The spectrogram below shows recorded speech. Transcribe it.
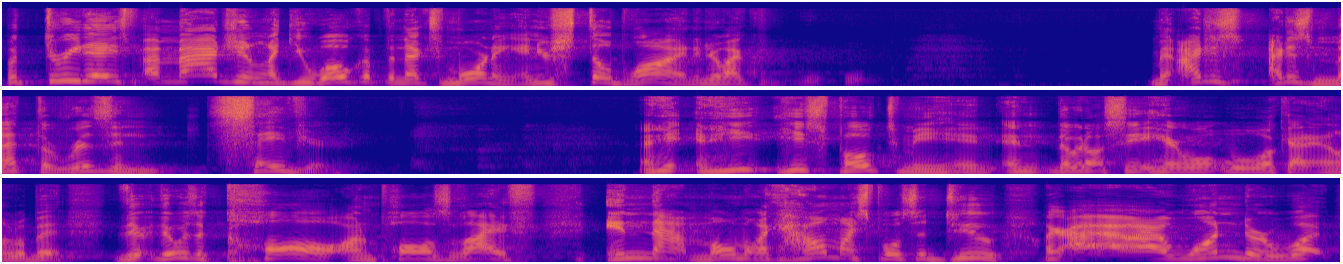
But three days, imagine like you woke up the next morning and you're still blind and you're like, man, I just, I just met the risen Savior. And he, and he, he spoke to me, and, and though we don't see it here, we'll, we'll look at it in a little bit. There, there, was a call on Paul's life in that moment. Like, how am I supposed to do? Like, I, I wonder what,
